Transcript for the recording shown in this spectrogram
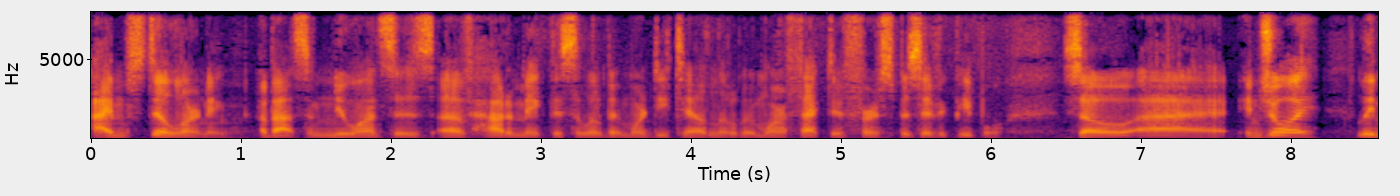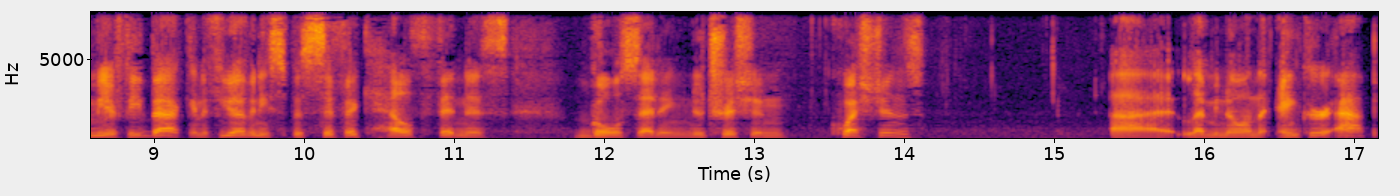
I'm still learning about some nuances of how to make this a little bit more detailed, a little bit more effective for specific people. So uh, enjoy, leave me your feedback, and if you have any specific health, fitness, goal setting, nutrition questions, uh, let me know on the Anchor app.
